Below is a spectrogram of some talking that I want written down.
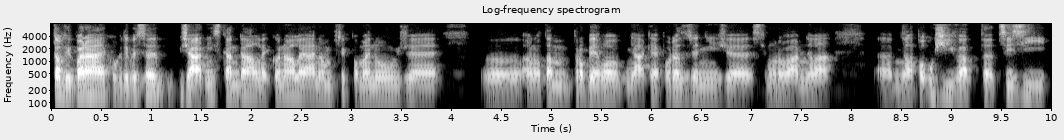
to vypadá, jako kdyby se žádný skandál nekonal. Já jenom připomenu, že uh, ano, tam proběhlo nějaké podezření, že Simonová měla Eh, měla používat cizí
